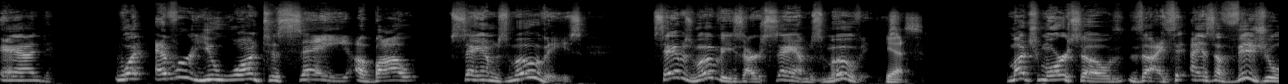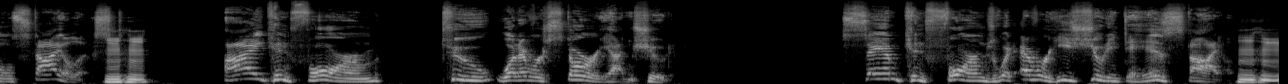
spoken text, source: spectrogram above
And whatever you want to say about Sam's movies, Sam's movies are Sam's movies. yes Much more so than as a visual stylist. mm-hmm I conform to whatever story I'm shooting. Sam conforms whatever he's shooting to his style. mm-hmm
